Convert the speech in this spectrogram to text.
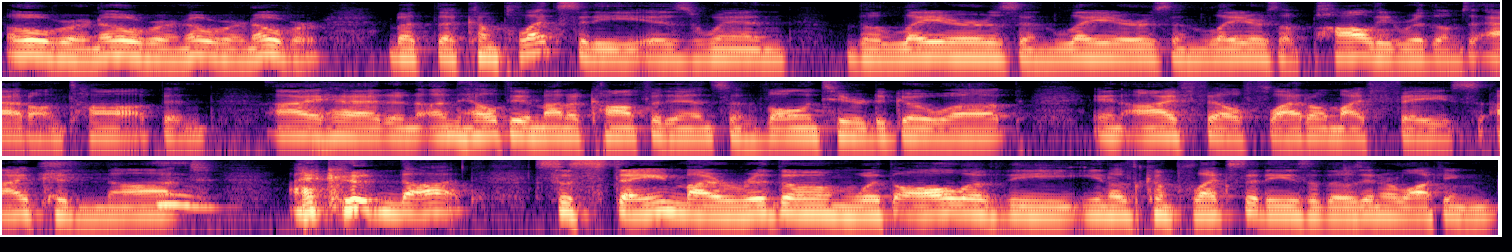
over and over and over and over, but the complexity is when the layers and layers and layers of polyrhythms add on top and I had an unhealthy amount of confidence and volunteered to go up and I fell flat on my face. I could not I could not sustain my rhythm with all of the, you know, the complexities of those interlocking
